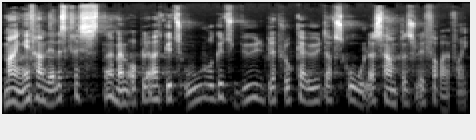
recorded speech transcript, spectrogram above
Mange er fremdeles kristne, men vi opplever at Guds ord og Guds bud blir plukka ut av skole og samfunnsliv for øvrig.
